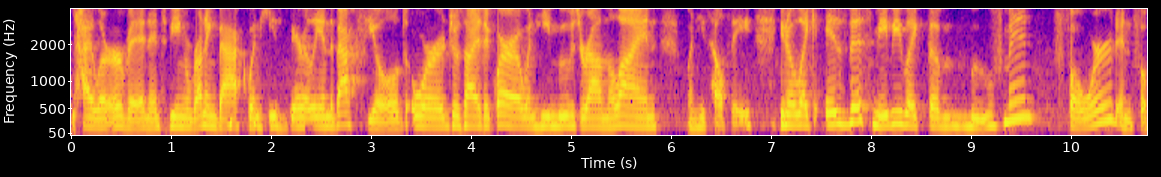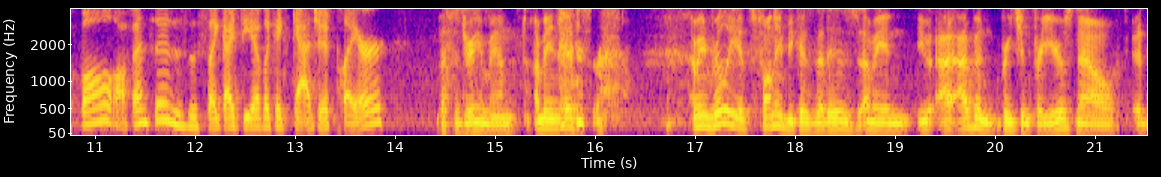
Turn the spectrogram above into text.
Tyler Ervin into being a running back when he's barely in the backfield or Josiah Deguara when he moves around the line when he's healthy? You know like is this maybe like the movement forward in football offenses? Is this like idea of like a gadget player that's the dream, man. I mean, it's. I mean, really, it's funny because that is. I mean, you, I, have been preaching for years now. It,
